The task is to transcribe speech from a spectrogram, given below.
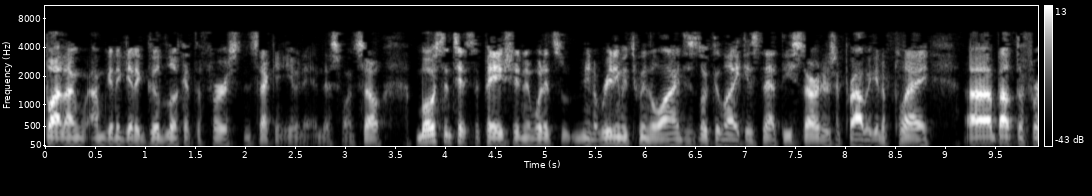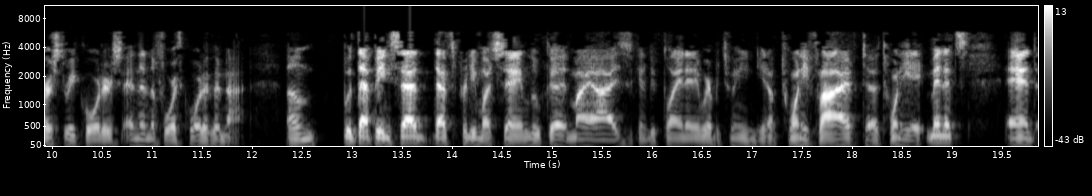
but I'm I'm going to get a good look at the first and second unit in this one. So most anticipation and what it's you know reading between the lines is looking like is that these starters are probably going to play uh, about the first three quarters and then the fourth quarter they're not. Um, with that being said, that's pretty much saying Luka, in my eyes, is going to be playing anywhere between you know 25 to 28 minutes, and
